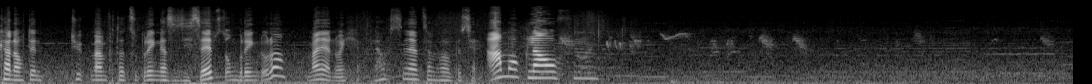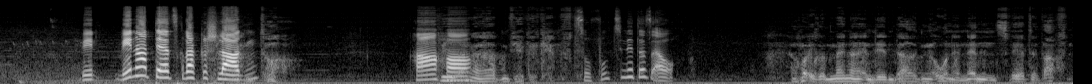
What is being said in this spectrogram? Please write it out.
Kann auch den Typen einfach dazu bringen, dass er sich selbst umbringt, oder? Ich meine ja nur, ich lasse jetzt einfach ein bisschen Amok laufen. Wen, wen hat der jetzt gerade geschlagen? Haha. lange haben wir gekämpft? So funktioniert das auch. Eure Männer in den Bergen ohne nennenswerte Waffen.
